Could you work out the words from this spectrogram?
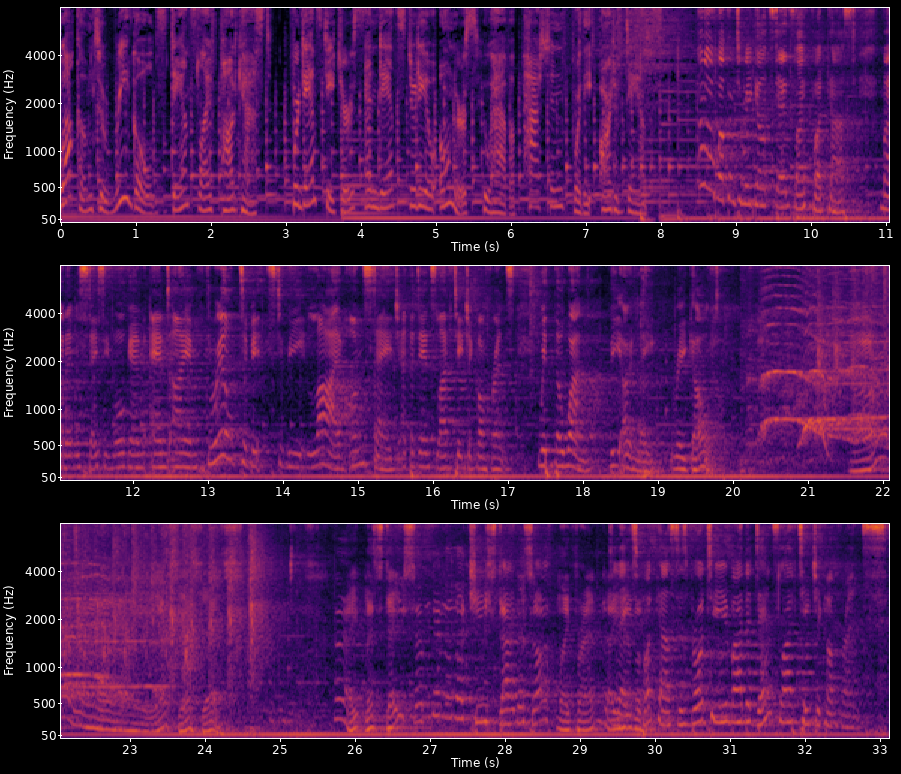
Welcome to Rhee Gold's Dance Life Podcast for dance teachers and dance studio owners who have a passion for the art of dance. Hello, welcome to Rhee Gold's Dance Life Podcast. My name is Stacey Morgan, and I am thrilled to bits to be live on stage at the Dance Life Teacher Conference with the one, the only Rhee Gold. Ah, yes, yes, yes. All right, Miss Dace, I'm going to let you start us off, my friend. Today's a... podcast is brought to you by the Dance Life Teacher Conference.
